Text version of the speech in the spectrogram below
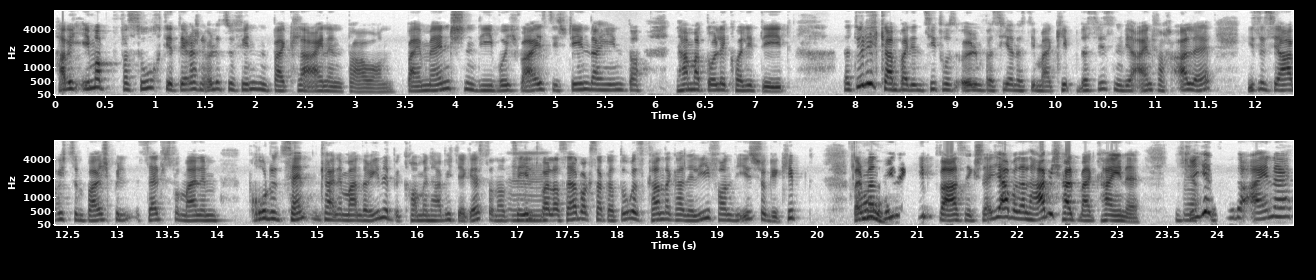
habe ich immer versucht, die ätherischen Öle zu finden bei kleinen Bauern, bei Menschen, die, wo ich weiß, die stehen dahinter, die haben eine tolle Qualität. Natürlich kann bei den Zitrusölen passieren, dass die mal kippen. Das wissen wir einfach alle. Dieses Jahr habe ich zum Beispiel selbst von meinem Produzenten keine Mandarine bekommen, habe ich dir gestern erzählt, Mhm. weil er selber gesagt hat, du, es kann da keine liefern, die ist schon gekippt. Weil Oh. Mandarine kippt, war es nicht schnell. Ja, aber dann habe ich halt mal keine. Ich kriege Ja. jetzt wieder eine,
